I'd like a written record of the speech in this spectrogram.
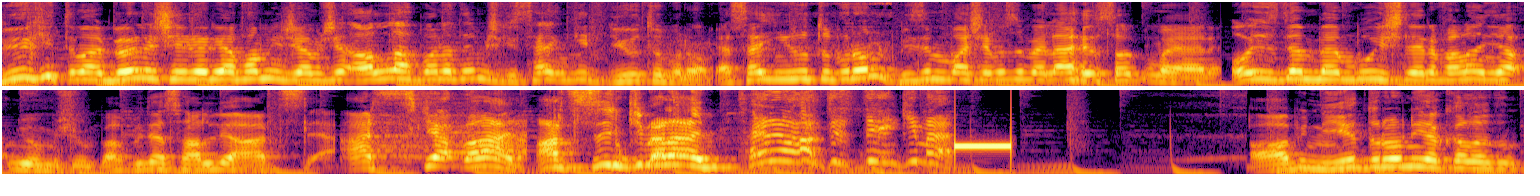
büyük ihtimal böyle şeyleri yapamayacağım için Allah bana demiş ki sen git YouTuber ol. Ya sen YouTuber ol bizim başımızı belaya sokma yani. O yüzden ben bu işleri falan yapmıyormuşum. Bak bir de sallıyor artist. Artistik yapma lan. Artistin kime lan? Senin artistliğin kime? Abi niye drone'u yakaladın?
